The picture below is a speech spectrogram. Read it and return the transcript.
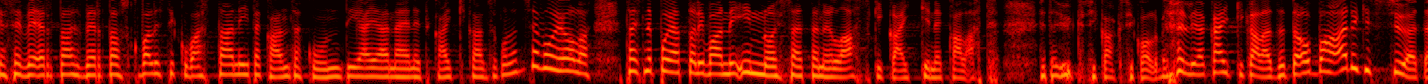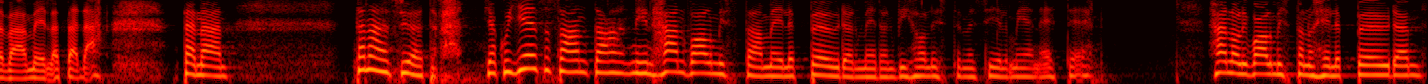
ja se vertaus, vertauskuvallisesti kuvastaa niitä kansakuntia ja näin, että kaikki kansakunnat, se voi olla, tai ne pojat oli vaan niin innoissa, että ne laski kaikki ne kalat, että yksi, kaksi, kolme, neljä, kaikki kalat, että onpa ainakin syötävää meillä tänään. tänään tänään syötävää. Ja kun Jeesus antaa, niin hän valmistaa meille pöydän meidän vihollistemme silmien eteen. Hän oli valmistanut heille pöydän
